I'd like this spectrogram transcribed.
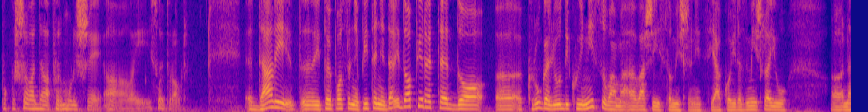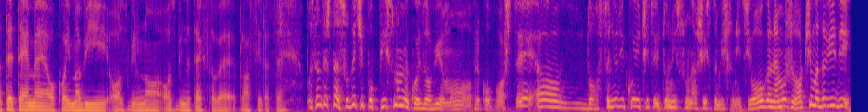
pokušava da formuliše ovaj, svoj program. Da li, i to je poslednje pitanje, da li dopirete do uh, kruga ljudi koji nisu vama vaši istomišljenici, a koji razmišljaju uh, na te teme o kojima vi ozbiljno, ozbiljne tekstove plasirate? Pa znate šta, sudeći po pismama koje dobijamo preko pošte, dosta ljudi koji čitaju to nisu naši istomišljenici. Ovoga ne može očima da vidi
